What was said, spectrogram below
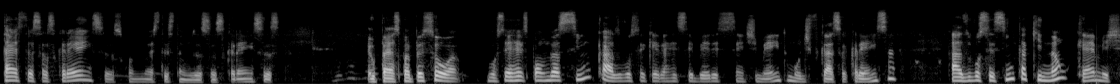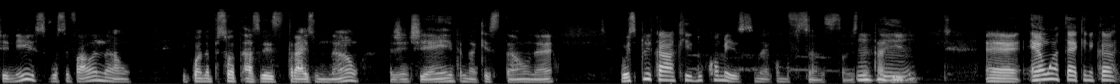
testo essas crenças, quando nós testamos essas crenças, eu peço para a pessoa, você responda sim, caso você queira receber esse sentimento, modificar essa crença. Caso você sinta que não quer mexer nisso, você fala não. E quando a pessoa às vezes traz um não, a gente entra na questão, né? Vou explicar aqui do começo, né? Como funciona a sessão de Theta uhum. É, é uma técnica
